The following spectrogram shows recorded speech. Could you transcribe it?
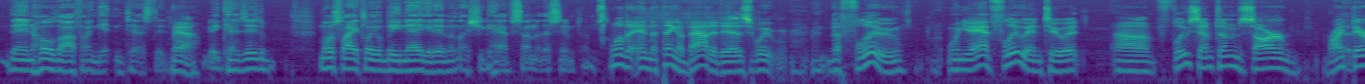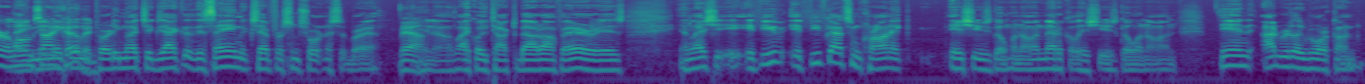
then hold off on getting tested yeah. because it most likely will be negative unless you have some of the symptoms. Well, the, and the thing about it is, we the flu. When you add flu into it, uh, flu symptoms are right there alongside COVID. pretty much exactly the same, except for some shortness of breath. Yeah. you know, like we talked about off air, is unless you if you if you've got some chronic issues going on, medical issues going on, then I'd really work on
